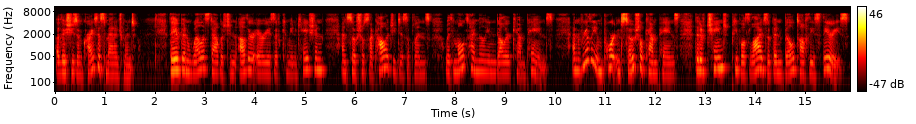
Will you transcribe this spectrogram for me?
of issues and crisis management, they have been well established in other areas of communication and social psychology disciplines with multi-million dollar campaigns. And really important social campaigns that have changed people's lives have been built off these theories.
